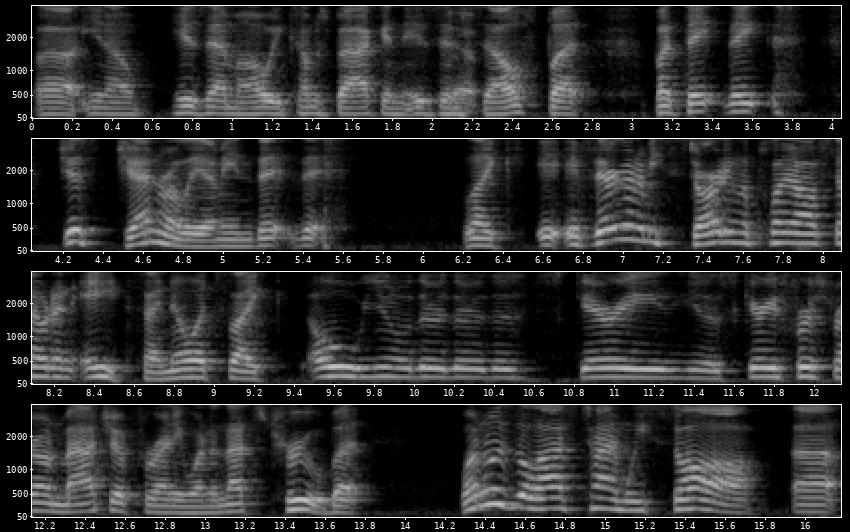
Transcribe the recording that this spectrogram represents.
uh, you know his mo. He comes back and is himself. But but they they just generally, I mean, they. they like if they're going to be starting the playoffs out in eighth, I know it's like, oh, you know, they're they're there's scary, you know, scary first round matchup for anyone, and that's true. But when was the last time we saw uh,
